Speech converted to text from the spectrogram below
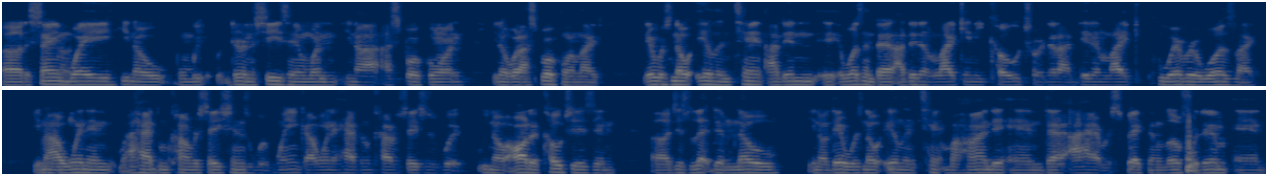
Uh the same way you know when we during the season when you know I, I spoke on you know what i spoke on like there was no ill intent i didn't it wasn't that i didn't like any coach or that i didn't like whoever it was like you know, mm-hmm. I mm. went and I had them conversations with Wink. I went and had them conversations with, you know, all the coaches and uh, just let them know, you know, there was no ill intent behind it and that I had respect and love for them. And,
